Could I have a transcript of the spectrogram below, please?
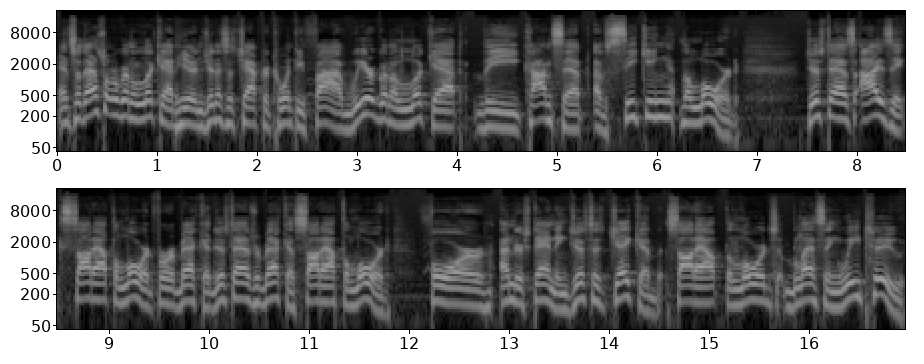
And so that's what we're going to look at here in Genesis chapter 25. We are going to look at the concept of seeking the Lord. Just as Isaac sought out the Lord for Rebekah, just as Rebekah sought out the Lord for understanding. Just as Jacob sought out the Lord's blessing, we too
